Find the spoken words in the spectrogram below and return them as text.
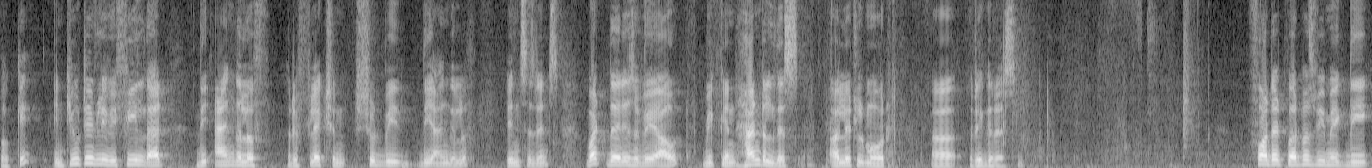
Okay. Intuitively we feel that the angle of reflection should be the angle of incidence, but there is a way out we can handle this a little more uh, rigorously. For that purpose we make the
